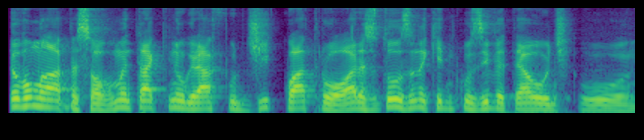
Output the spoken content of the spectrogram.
Então vamos lá, pessoal. Vamos entrar aqui no gráfico de 4 horas. Eu estou usando aqui, inclusive, até o, o...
